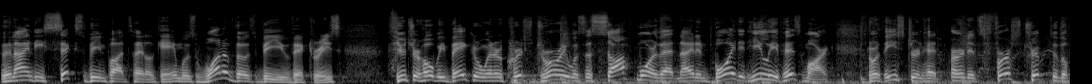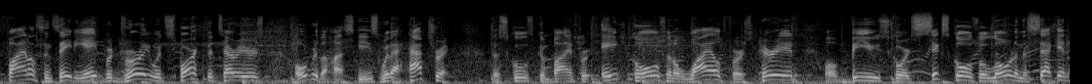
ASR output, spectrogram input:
The 96 Beanpot title game was one of those BU victories. Future Hobey Baker winner Chris Drury was a sophomore that night, and boy, did he leave his mark. Northeastern had earned its first trip to the final since 88, but Drury would spark the Terriers over the Huskies with a hat trick. The schools combined for eight goals in a wild first period, while BU scored six goals alone in the second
